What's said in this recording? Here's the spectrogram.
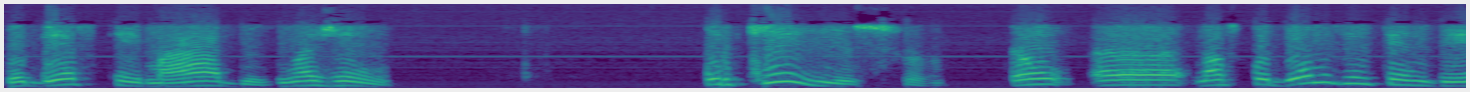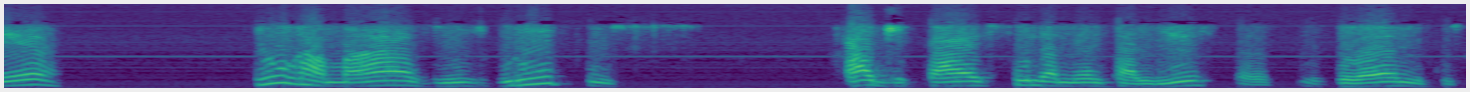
bebês queimados, imagine. Por que isso? Então, ah, nós podemos entender que o Hamas e os grupos radicais fundamentalistas islâmicos,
